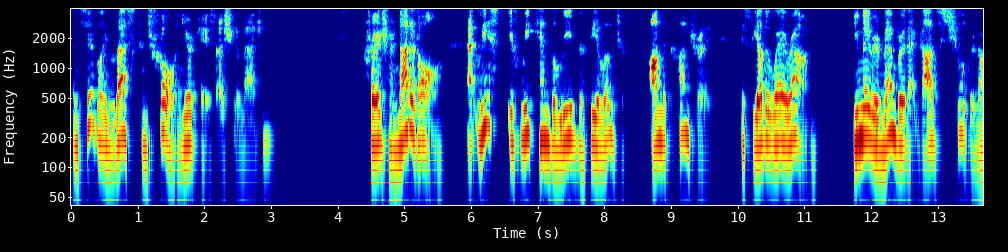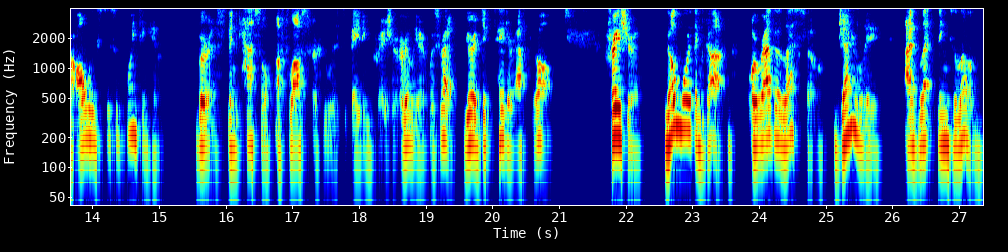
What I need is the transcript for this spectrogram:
considerably less control in your case, I should imagine. Fraser, not at all. At least if we can believe the theologians. On the contrary, it's the other way around. You may remember that God's children are always disappointing him. Burris, then Castle, a philosopher who was debating Fraser earlier, was right. You're a dictator after all. Fraser, no more than God, or rather less so. Generally, I've let things alone.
